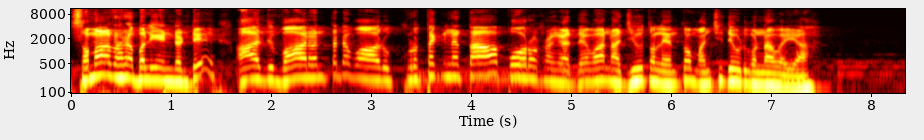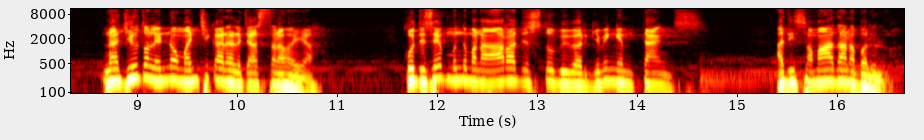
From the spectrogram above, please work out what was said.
సమాధాన బలి ఏంటంటే అది వారంతటా వారు కృతజ్ఞతాపూర్వకంగా దేవా నా జీవితంలో ఎంతో మంచి దేవుడు ఉన్నావయ్యా. నా జీవితంలో ఎన్నో మంచి కార్యాలు చేస్తున్నావయ్యా. కొద్దిసేపు ముందు మనం ఆరాధిస్తూ వీఆర్ గివింగ్ ఎమ్ థ్యాంక్స్ అది సమాధాన బలులు.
